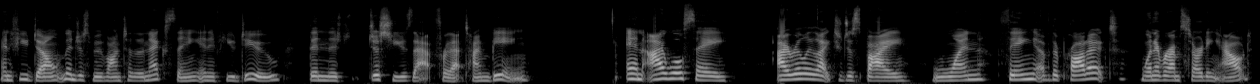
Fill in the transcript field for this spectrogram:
And if you don't, then just move on to the next thing. And if you do, then just use that for that time being. And I will say, I really like to just buy one thing of the product whenever I'm starting out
